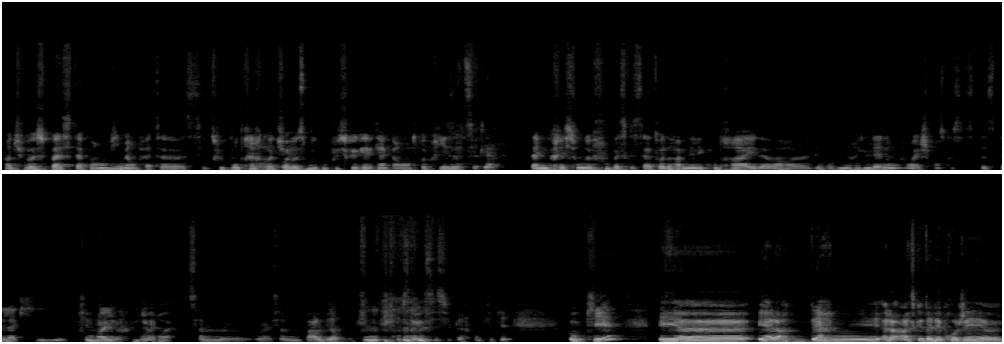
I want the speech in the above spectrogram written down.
enfin, tu bosses pas si t'as pas envie, mais en fait euh, c'est tout le contraire quoi. Tu Ouais. bosses beaucoup plus que quelqu'un qui est en entreprise C'est clair. Tu as une pression de fou parce que c'est à toi de ramener les contrats et d'avoir euh, des revenus réguliers. Donc, ouais, je pense que c'est cet aspect-là qui, Qui moi, est le plus dur. Ouais. Ça me, ouais, ça me parle bien. Je, Mm. je trouve ça aussi super compliqué. Ok. Et, euh, et alors, dernier. Alors, est-ce que tu as des projets euh,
